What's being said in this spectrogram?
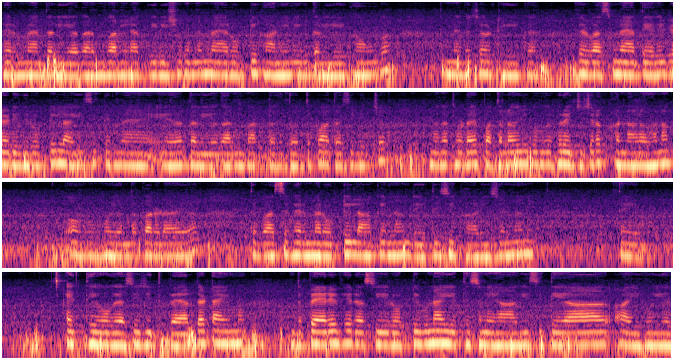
ਫਿਰ ਮੈਂ ਦਲੀਆ ਗਰਮ ਕਰਨ ਲੱਗੀ ਰਿਸ਼ੂ ਕਹਿੰਦਾ, ਮੈਂ ਰੋਟੀ ਖਾਣੀ ਨਹੀਂ ਦਲੀਆ ਹੀ ਖਾਊਂਗਾ। ਮੈਂ ਕਿਹਾ ਚਲ ਠੀਕ ਹੈ ਫਿਰ ਬਸ ਮੈਂ ਤੇ ਇਹਦੇ ਡੈਡੀ ਦੀ ਰੋਟੀ ਲਾਈ ਸੀ ਤੇ ਮੈਂ ਇਹਦਾ ਦਲੀਆ ਗਰਮ ਕਰਤਾ ਸੀ ਦੁੱਧ ਪਾਤਾ ਸੀ ਵਿੱਚ। ਮੈਂ ਕਿਹਾ ਥੋੜਾ ਜਿਹਾ ਪਤਲਾ ਹੋ ਜੀ ਕਿਉਂਕਿ ਫਰਿੱਜ 'ਚ ਰੱਖਣ ਨਾਲ ਹਨਾ ਉਹ ਹੋ ਜਾਂਦਾ ਕਰੜਾ ਆ ਤੇ ਬਸ ਫਿਰ ਮੈਂ ਰੋਟੀ ਲਾ ਕੇ ਇਹਨਾਂ ਨੂੰ ਦੇਤੀ ਸੀ ਖਾ ਲਈ ਸੀ ਇਹਨਾਂ ਨੇ। ਤੇ ਇੱਥੇ ਹੋ ਗਿਆ ਸੀ ਜੀ ਦੁਪਹਿਰ ਦਾ ਟਾਈਮ ਦੁਪਹਿਰੇ ਫਿਰ ਅਸੀਂ ਰੋਟੀ ਬਣਾਈ, ਇੱਥੇ ਸੁਨੇਹਾ ਆ ਗਈ ਸੀ ਤੇ ਆ ਆਈ ਹੋਈ ਆ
